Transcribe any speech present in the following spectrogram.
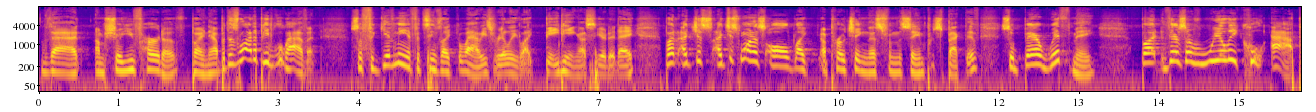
that I'm sure you've heard of by now, but there's a lot of people who haven't. So forgive me if it seems like wow, he's really like babying us here today. But I just I just want us all like approaching this from the same perspective. So bear with me. But there's a really cool app,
